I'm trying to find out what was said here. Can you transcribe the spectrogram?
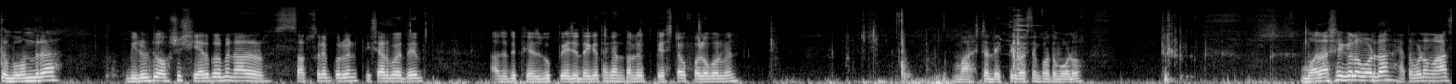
তো বন্ধুরা, ভিডিওটি অবশ্যই শেয়ার করবেন আর সাবস্ক্রাইব করবেন ফিশার বয় দেব। আর যদি ফেসবুক পেজে দেখে থাকেন, তাহলে পেজটাও ফলো করবেন। মাছটা দেখতেই পাচ্ছেন কত বড়। মজা সে গেল বড়দা, এত বড় মাছ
